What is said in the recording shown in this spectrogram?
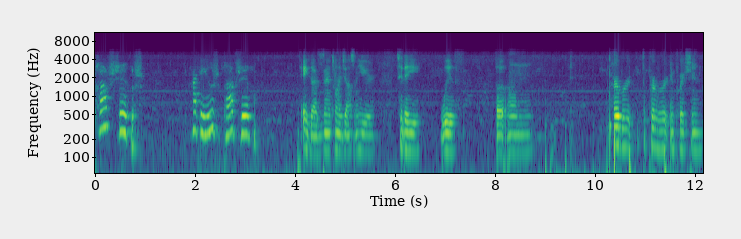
popsicles. I can use a popsicle. Hey guys, it's Antoine Johnson here today with a um Herbert the Pervert impression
